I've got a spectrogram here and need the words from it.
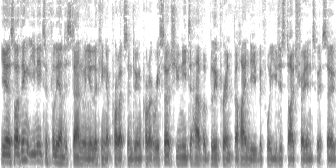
Yeah, so I think you need to fully understand when you're looking at products and doing product research, you need to have a blueprint behind you before you just dive straight into it. So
